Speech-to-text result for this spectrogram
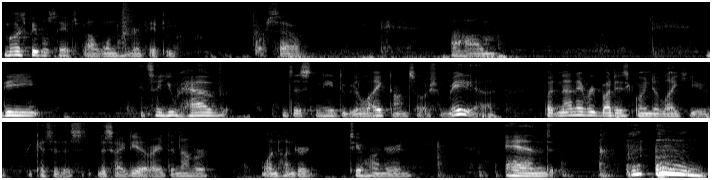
Most people say it's about 150 or so. Um, the and so you have this need to be liked on social media, but not everybody's going to like you because of this this idea, right? The number 100, 200 and you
